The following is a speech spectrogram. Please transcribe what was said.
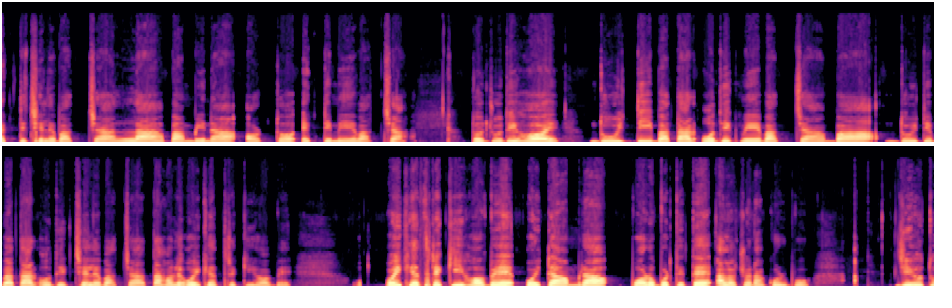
একটি ছেলে বাচ্চা, লা বাম্বিনা অর্থ একটি মেয়ে বাচ্চা। তো যদি হয় দুইটি বা তার অধিক মেয়ে বাচ্চা বা দুইটি বা তার অধিক ছেলে বাচ্চা, তাহলে ওই ক্ষেত্রে কি হবে? ওই ক্ষেত্রে কি হবে? ওইটা আমরা পরবর্তীতে আলোচনা করব। যেহেতু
